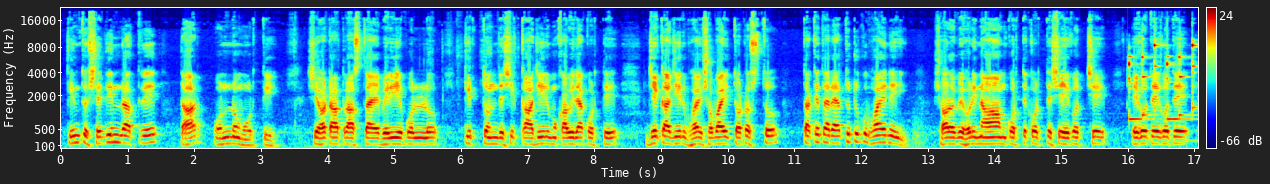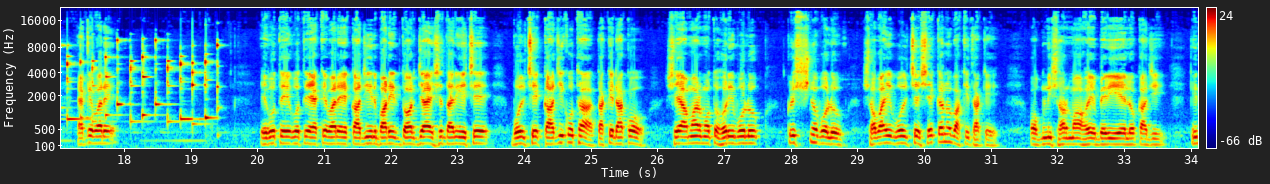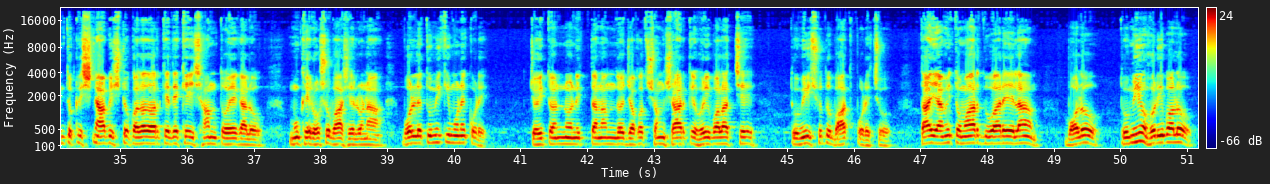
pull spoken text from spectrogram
কিন্তু সেদিন রাত্রে তার অন্য মূর্তি সে হঠাৎ রাস্তায় বেরিয়ে পড়ল কীর্তন দেশি কাজীর মোকাবিলা করতে। যে কাজীর ভয়ে সবাই তটস্থ, তাকে তার এতটুকু ভয় নেই। সরবে হরিনাম করতে করতে সে এগোচ্ছে, এগোতে এগোতে একেবারে, এগোতে এগোতে একেবারে কাজীর বাড়ির দরজায় এসে দাঁড়িয়েছে। বলছে, কাজী কোথা তাকে ডাকো। সে আমার মতো হরি বলুক, কৃষ্ণ বলুক, সবাই বলছে সে কেন বাকি থাকে? অগ্নিশর্মা হয়ে বেরিয়ে এলো কাজী। কিন্তু কৃষ্ণাবিষ্ট গদাধরকে দেখেই শান্ত হয়ে গেল। মুখে রসভাস এলো না। বললে, তুমি কি মনে করে? চৈতন্য নিত্যানন্দ জগৎ সংসারকে হরি বলাচ্ছে। তুমি শুধু বাদ পড়েছ। তাই আমি তোমার দুয়ারে এলাম। বলো, তুমিও হরি বলো।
